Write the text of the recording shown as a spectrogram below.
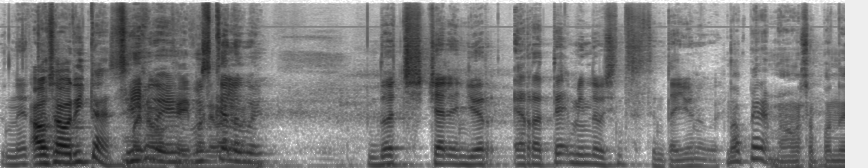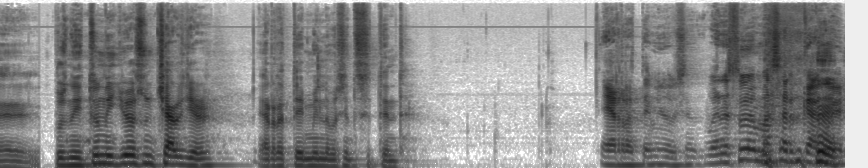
Neta. Ah, o sea, ahorita. sí, Bueno, güey, ok, vale, búscalo, vale, güey. vale. Dodge Challenger RT 1971, güey. No, espérame, vamos a poner. el- Pues ni tú ni yo es un Charger. RT 1970. RT 1970. Bueno, estuve más cerca, güey.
